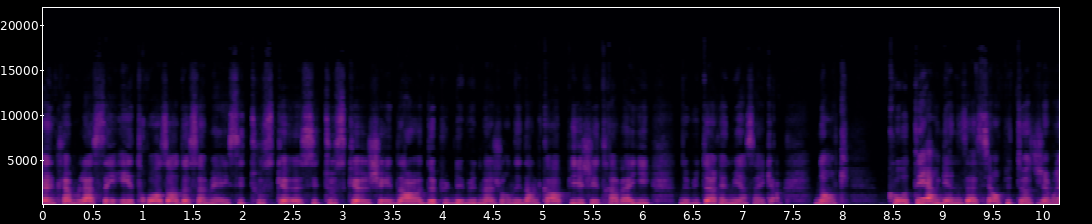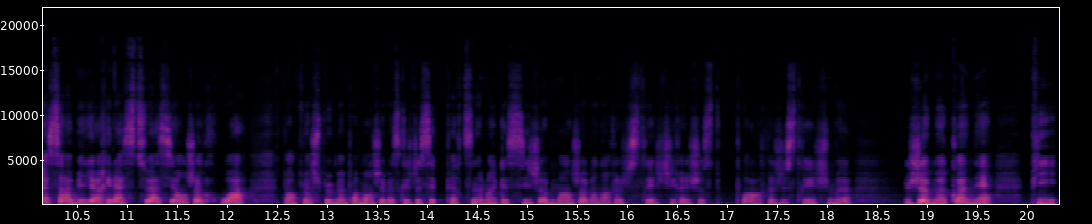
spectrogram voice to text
une crème glacée et trois heures de sommeil. C'est tout ce que c'est tout ce que j'ai depuis le début de ma journée dans le corps, puis j'ai travaillé de 8h30 à 5h. Donc, côté organisation puis tout, j'aimerais ça améliorer la situation, je crois. Puis en plus, je peux même pas manger parce que je sais pertinemment que si je mange avant d'enregistrer, je n'irai juste pas enregistrer. Je me je me connais. Puis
